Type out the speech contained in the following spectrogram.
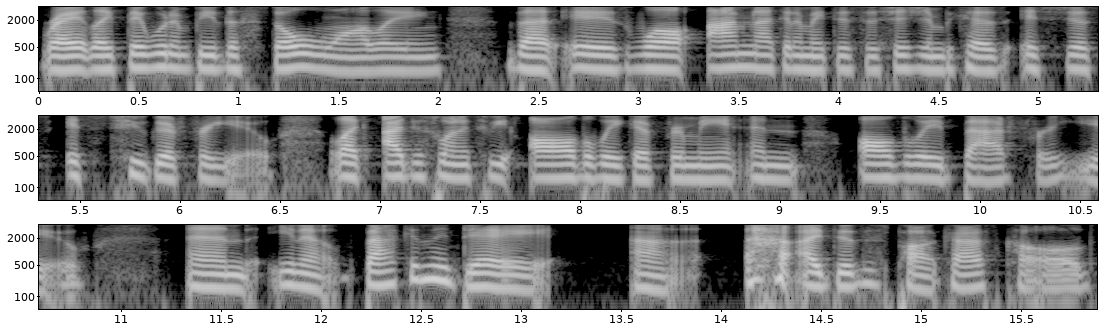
right? Like they wouldn't be the stonewalling that is, well, I'm not going to make this decision because it's just, it's too good for you. Like I just want it to be all the way good for me and all the way bad for you. And, you know, back in the day, uh, I did this podcast called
